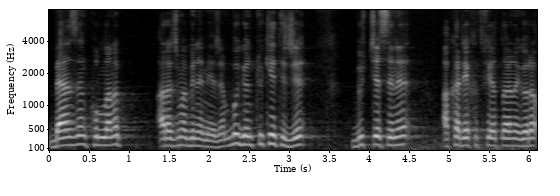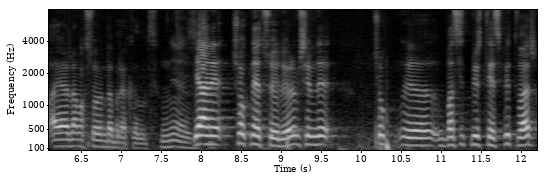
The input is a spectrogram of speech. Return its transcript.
benzin kullanıp aracıma binemeyeceğim. Bugün tüketici bütçesini akaryakıt fiyatlarına göre ayarlamak zorunda bırakıldı. Ne yazık. Yani çok net söylüyorum. Şimdi çok e, basit bir tespit var.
